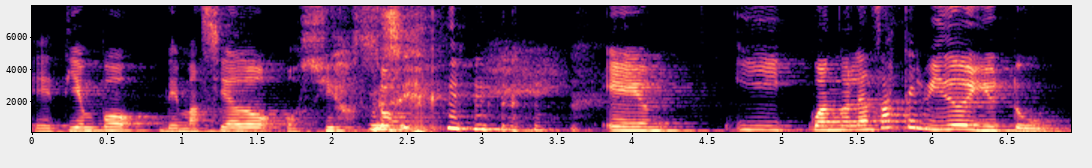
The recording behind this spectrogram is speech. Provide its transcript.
Eh, tiempo demasiado ocioso. Em, y cuando lanzaste el video de YouTube, ¿qué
